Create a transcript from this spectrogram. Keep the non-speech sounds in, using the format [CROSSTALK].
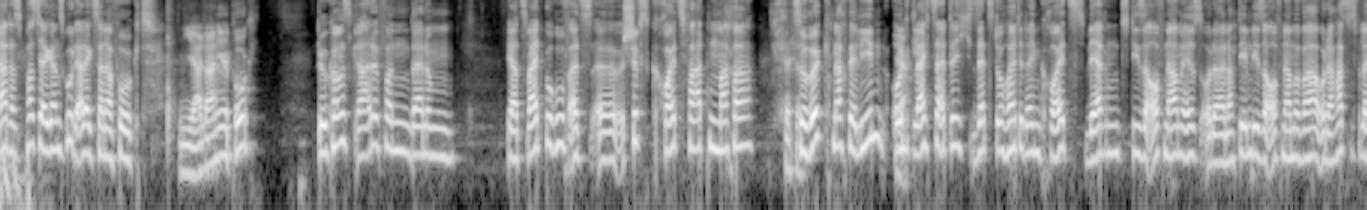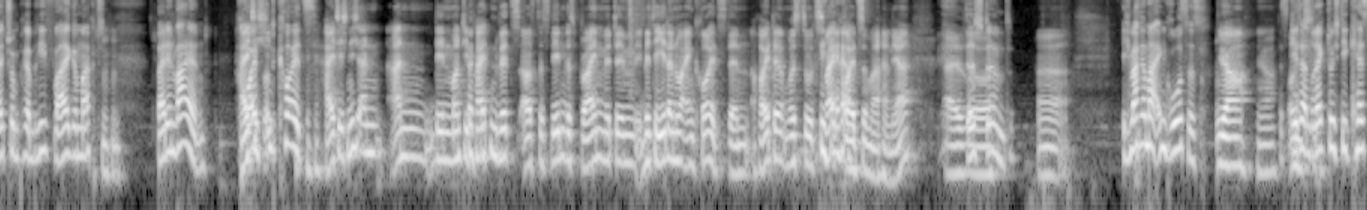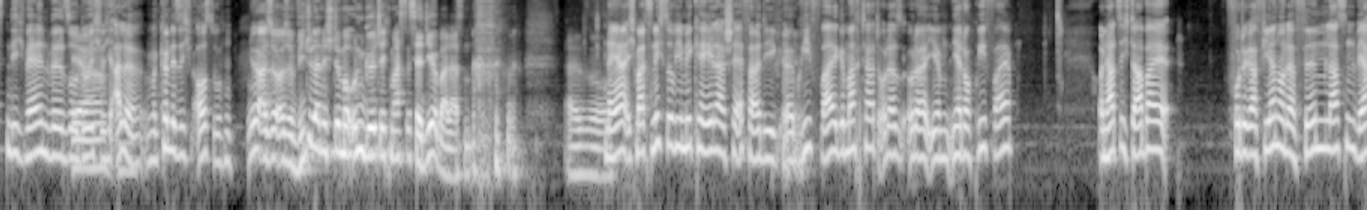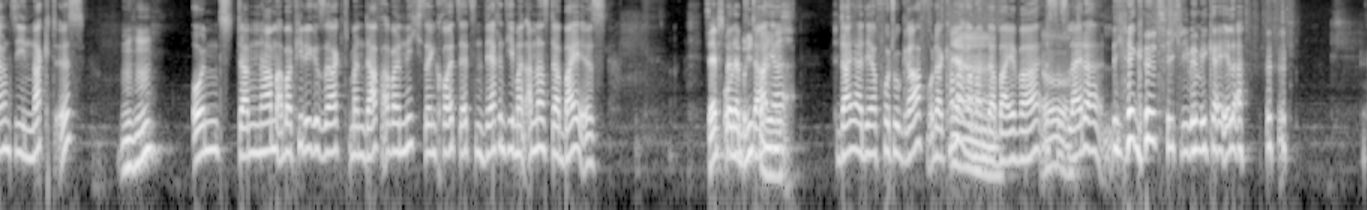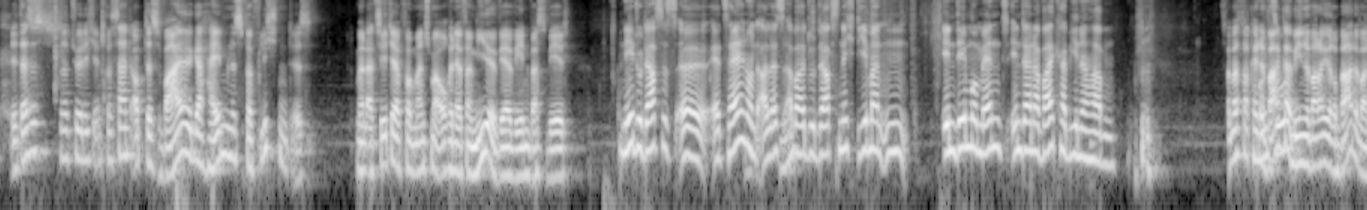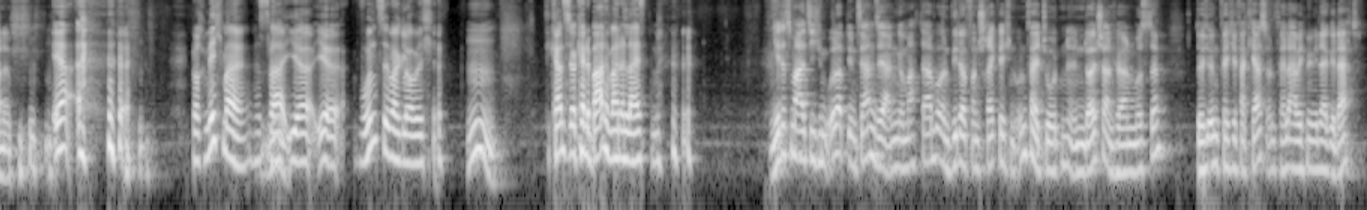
Na, das passt ja ganz gut, Alexander Vogt. Ja, Daniel Puck. Du kommst gerade von deinem ja, Zweitberuf als äh, Schiffskreuzfahrtenmacher [LAUGHS] zurück nach Berlin und Ja. gleichzeitig setzt du heute dein Kreuz, während diese Aufnahme ist oder nachdem diese Aufnahme war oder hast es vielleicht schon per Briefwahl gemacht [LAUGHS] bei den Wahlen. Halt Kreuz ich- und Kreuz. [LAUGHS] Halte ich nicht an, an den Monty Python-Witz aus Das Leben des Brian mit dem Bitte jeder nur ein Kreuz, denn heute musst du zwei [LAUGHS] Ja. Kreuze machen, ja? Also, Das stimmt. Äh, Ich mache immer ein großes. ja, ja. Es geht Und- dann direkt durch die Kästen, die ich wählen will, so Ja. durch, durch alle. Man könnte sich aussuchen. Ja, also, also wie du deine Stimme ungültig machst, ist ja dir überlassen. [LAUGHS] also. Naja, ich mach's nicht so wie Michaela Schäfer, die äh, Briefwahl gemacht hat oder, oder ihrem, ja doch, Briefwahl. Und hat sich dabei fotografieren oder filmen lassen, während sie nackt ist. Mhm. Und dann haben aber viele gesagt, man darf aber nicht sein Kreuz setzen, während jemand anders dabei ist. Selbst bei der Und Briefwahl da ja, nicht. da ja der Fotograf oder Kameramann Ja. dabei war, ist Oh. es leider nicht mehr gültig, liebe Michaela. Das ist natürlich interessant, ob das Wahlgeheimnis verpflichtend ist. Man erzählt ja von manchmal auch in der Familie, wer wen was wählt. Nee, du darfst es äh, erzählen und alles, Mhm. aber du darfst nicht jemanden in dem Moment in deiner Wahlkabine haben. [LAUGHS] Aber es war keine Und so- Wahlkabine, war doch ihre Badewanne. [LAUGHS] Ja. [LAUGHS] Noch nicht mal. Das war ihr, ihr Wohnzimmer, glaube ich. Hm. Die kann sich doch keine Badewanne leisten. Jedes Mal, als ich im Urlaub den Fernseher angemacht habe und wieder von schrecklichen Unfalltoten in Deutschland hören musste, durch irgendwelche Verkehrsunfälle, habe ich mir wieder gedacht,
